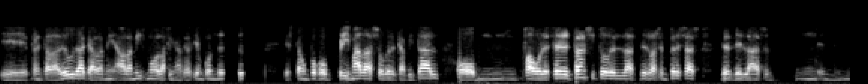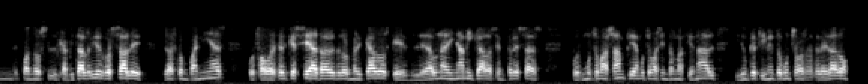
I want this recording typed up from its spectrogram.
eh, frente a la deuda, que ahora, mismo la financiación con deuda está un poco primada sobre el capital, o mm, favorecer el tránsito de las, de las empresas desde las mm, cuando el capital riesgo sale de las compañías, pues favorecer que sea a través de los mercados, que le da una dinámica a las empresas pues mucho más amplia, mucho más internacional y de un crecimiento mucho más acelerado.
